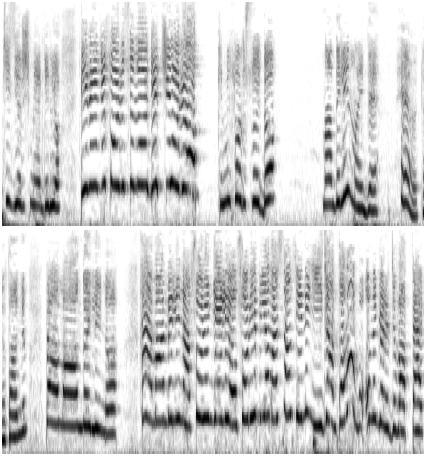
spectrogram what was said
herkes yarışmaya geliyor. Birinci sorusunu geçiyorum. Kimin sorusuydu? Mandalina'ydı. Evet efendim. Ben mandalina. Ha mandalina sorun geliyor. Soruyu bilemezsen seni yiyeceğim tamam mı? Ona göre cevap ver.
